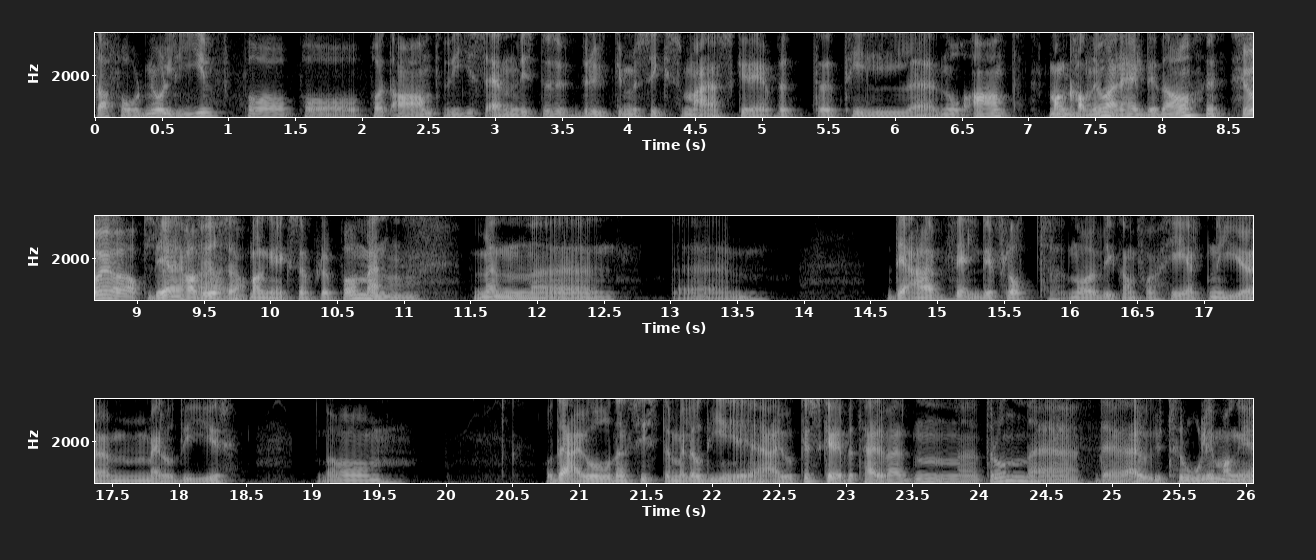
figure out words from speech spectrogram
da får den jo liv på, på, på et annet vis enn hvis du bruker musikk som er skrevet eh, til eh, noe annet. Man kan jo være heldig da òg. Det har vi jo sett mange eksempler på. Men, Mm. men eh, det er veldig flott når vi kan få helt nye melodier. Og, og det er jo den siste melodi er jo ikke skrevet her i verden, Trond. Det, det er jo utrolig mange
